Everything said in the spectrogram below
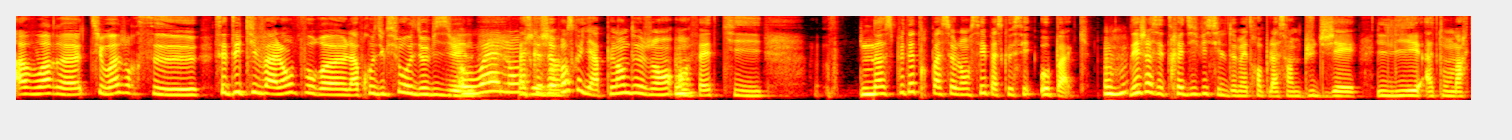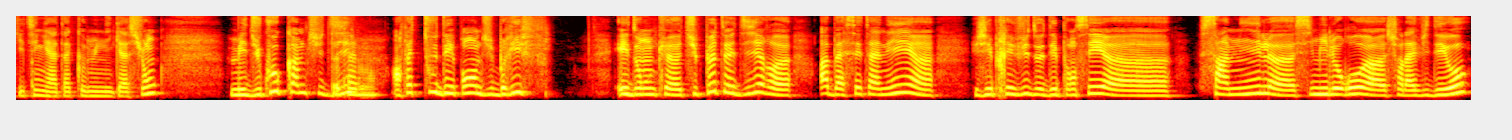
avoir, euh, tu vois, genre ce, cet équivalent pour euh, la production audiovisuelle. Ouais, non. Parce que je vois. pense qu'il y a plein de gens, en Mhm. fait, qui n'osent peut-être pas se lancer parce que c'est opaque. Mhm. Déjà, c'est très difficile de mettre en place un budget lié à ton marketing et à ta communication. Mais du coup, comme tu dis, Totalement. en fait, tout dépend du brief. Et donc, euh, tu peux te dire, euh, ah bah cette année, euh, j'ai prévu de dépenser euh, 5 000, euh, 6 000 euros sur la vidéo.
